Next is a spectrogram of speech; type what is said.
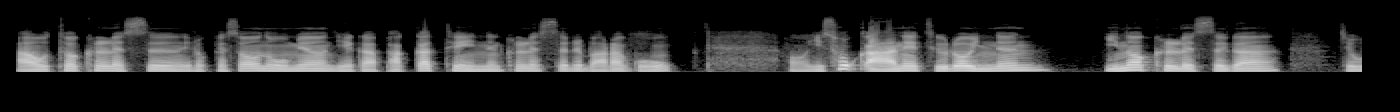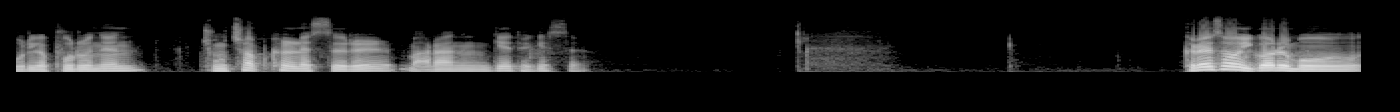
아우터 클래스 이렇게 써 놓으면 얘가 바깥에 있는 클래스를 말하고 어, 이속 안에 들어 있는 이너 클래스가 이제 우리가 부르는 중첩 클래스를 말하는 게 되겠어요. 그래서 이거를 뭐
